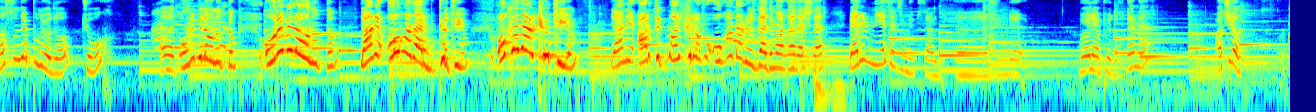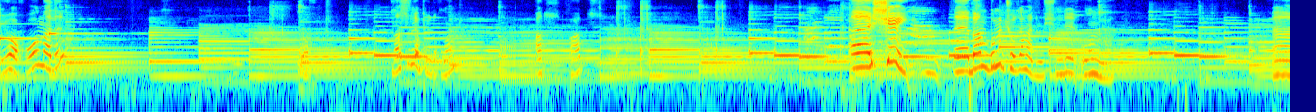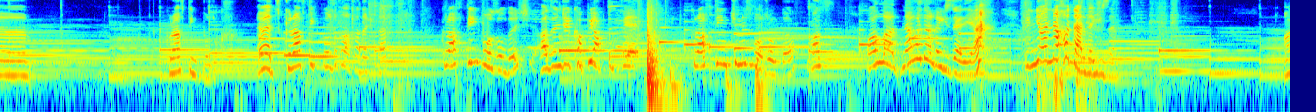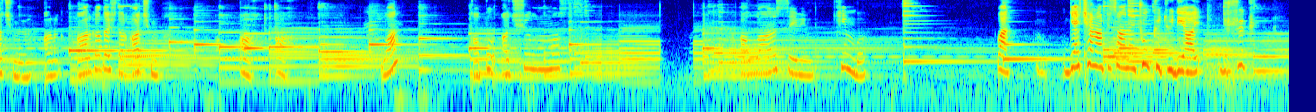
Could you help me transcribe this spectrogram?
Nasıl yapılıyordu çubuk? Evet onu bile unuttum. Onu bile unuttum. Yani o kadar kötüyüm. O kadar kötüyüm. Yani artık Minecraft'ı o kadar özledim arkadaşlar. Benim niye sesim yükseldi? Ee, şimdi böyle yapıyorduk değil mi? Açıl. Yok olmadı. Yok. Nasıl yapıyorduk lan? At at. Ee, şey e, ben bunu çözemedim şimdi olmuyor. Ee, crafting bozuk. Evet crafting bozuk arkadaşlar. Crafting bozuldu. Az önce kapı yaptık ve craftingimiz bozuldu. Mas Vallahi ne kadar da güzel ya. Dünya ne kadar da güzel. Açmıyor. Ar- arkadaşlar açmıyor. Ah. Lan kapı açılmaz. Allah'ını seveyim. Kim bu? Bak geçen hapishane çok kötüydü ya. Düşük.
